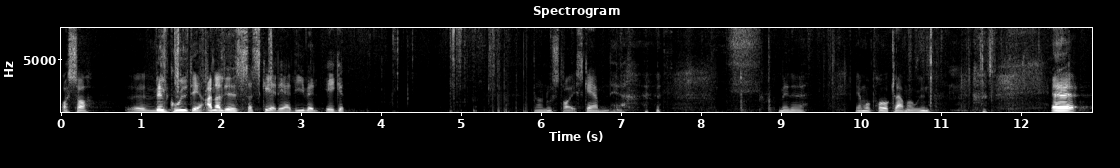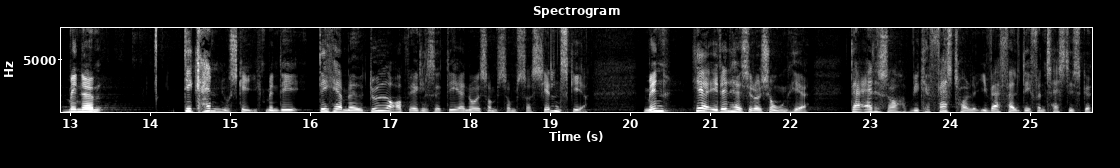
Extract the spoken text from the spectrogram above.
og så øh, vil Gud det anderledes, så sker det alligevel ikke. Nå, nu strøg skærmen her. men øh, jeg må prøve at klare mig uden. øh, men øh, det kan jo ske, men det, det her med døde opvækkelse, det er noget, som, som så sjældent sker. Men her i den her situation her, der er det så, vi kan fastholde i hvert fald det fantastiske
